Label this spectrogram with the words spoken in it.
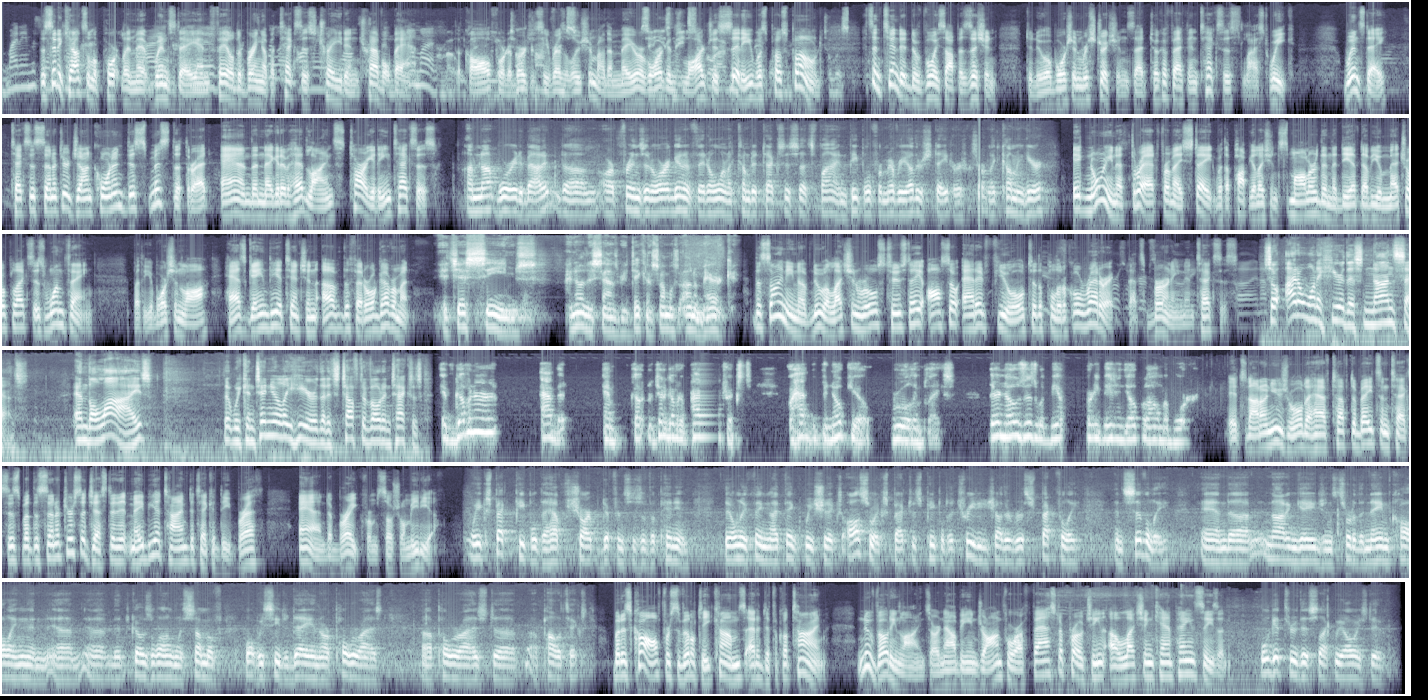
My name is The City Council of Portland met Wednesday and failed to bring up a Texas trade and travel ban. The call for an emergency resolution by the mayor of Oregon's largest city was postponed. It's intended to voice opposition to new abortion restrictions that took effect in Texas last week. Wednesday, Texas Senator John Cornyn dismissed the threat and the negative headlines targeting Texas. I'm not worried about it. Um, Our friends in Oregon, if they don't want to come to Texas, that's fine. People from every other state are certainly coming here. Ignoring a threat from a state with a population smaller than the DFW Metroplex is one thing, but the abortion law has gained the attention of the federal government. It just seems, I know this sounds ridiculous, almost un American. The signing of new election rules Tuesday also added fuel to the political rhetoric that's burning in Texas. So I don't want to hear this nonsense and the lies that we continually hear that it's tough to vote in Texas. if Governor Abbott and Lieutenant Governor Patrick's had the Pinocchio rule in place, their noses would be already be hitting the Oklahoma border. It's not unusual to have tough debates in Texas, but the senator suggested it may be a time to take a deep breath and a break from social media. We expect people to have sharp differences of opinion. The only thing I think we should ex- also expect is people to treat each other respectfully and civilly and uh, not engage in sort of the name calling and uh, uh, that goes along with some of what we see today in our polarized, uh, polarized uh, politics. But his call for civility comes at a difficult time. New voting lines are now being drawn for a fast approaching election campaign season. We'll get through this like we always do.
